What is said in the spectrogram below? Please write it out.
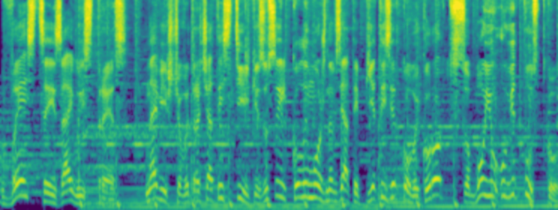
Весь цей зайвий стрес. Навіщо витрачати стільки зусиль, коли можна взяти п'ятизірковий курорт з собою у відпустку?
